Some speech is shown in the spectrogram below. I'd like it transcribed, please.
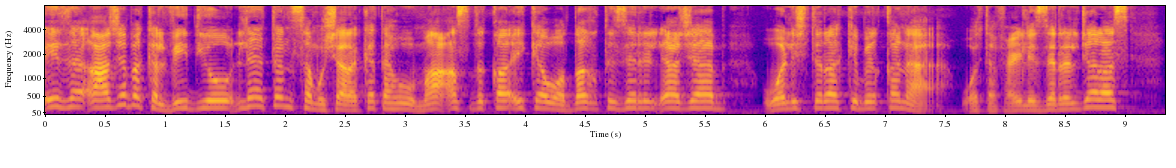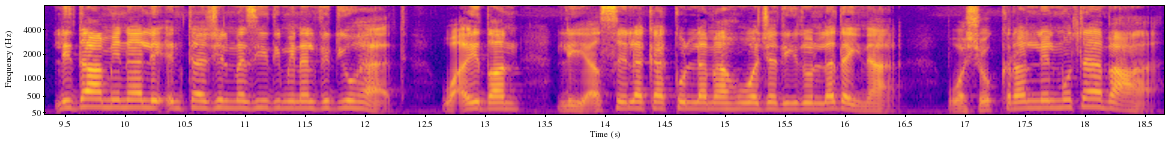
إذا أعجبك الفيديو لا تنسى مشاركته مع أصدقائك وضغط زر الإعجاب والاشتراك بالقناة وتفعيل زر الجرس لدعمنا لإنتاج المزيد من الفيديوهات وأيضا ليصلك كل ما هو جديد لدينا وشكرا للمتابعة.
